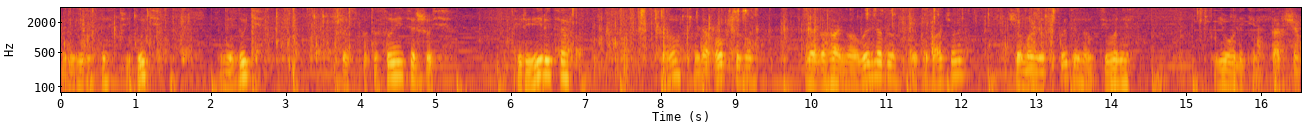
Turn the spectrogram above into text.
Перевірити, чи йдуть, чи не йдуть. Щось потасується, щось перевіриться. Ну, для общого, для загального вигляду ви побачили, що можна купити на аукціоні Віоліті. Так що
